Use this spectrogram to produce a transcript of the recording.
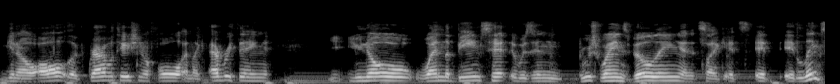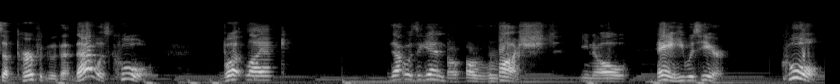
you know, all the gravitational full and like everything. You, you know when the beams hit, it was in Bruce Wayne's building, and it's like it's it it links up perfectly with that. That was cool, but like that was again a, a rushed, you know, hey, he was here. Cool.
